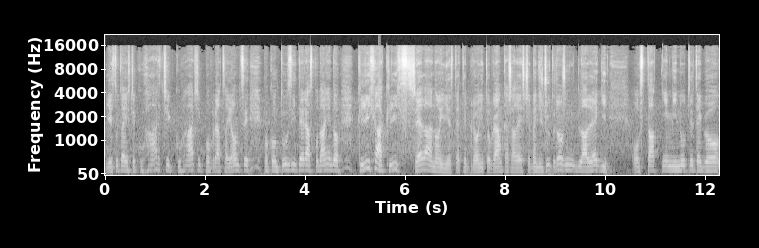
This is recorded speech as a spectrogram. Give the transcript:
Jest tutaj jeszcze Kucharczyk, Kucharczyk powracający po kontuzji. Teraz podanie do Klicha, Klich strzela. No i niestety broni to bramkarz, ale jeszcze będzie rzut rożny dla Legii ostatnie minuty tego,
